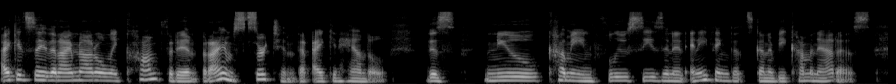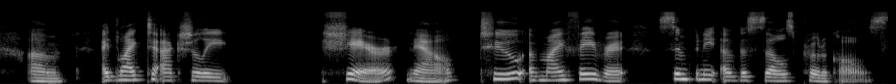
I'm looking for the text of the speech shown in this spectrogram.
I could say that I'm not only confident, but I am certain that I can handle this new coming flu season and anything that's going to be coming at us. Um, I'd like to actually share now two of my favorite Symphony of the Cells protocols.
